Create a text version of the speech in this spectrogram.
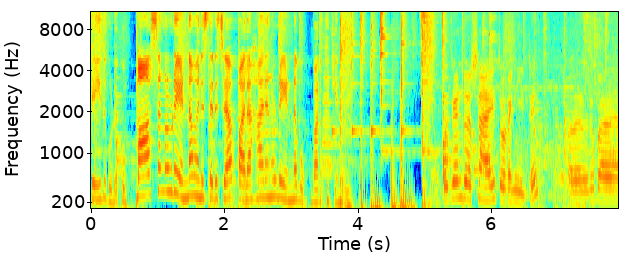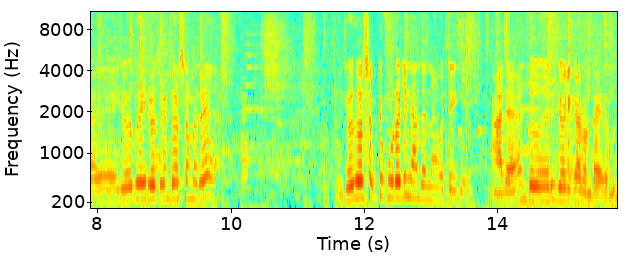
ചെയ്തു കൊടുക്കും. മാസങ്ങളുടെ എണ്ണം അനുസരിച്ച് പലഹാരങ്ങളുടെ എണ്ണവും വർദ്ധിക്കുന്നു. മുപ്പത്തിരണ്ട് വർഷമായി തുടങ്ങിയിട്ട്. ഒരു ഇരുപത് ഇരുപത്തിരണ്ട് വർഷം വരെ ഇരുപത് വർഷത്തിൽ കൂടുതൽ ഞാൻ തന്നെ ഒറ്റയ്ക്ക് ആ രണ്ട് പേര് ജോലിക്കാരുണ്ടായിരുന്നു.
